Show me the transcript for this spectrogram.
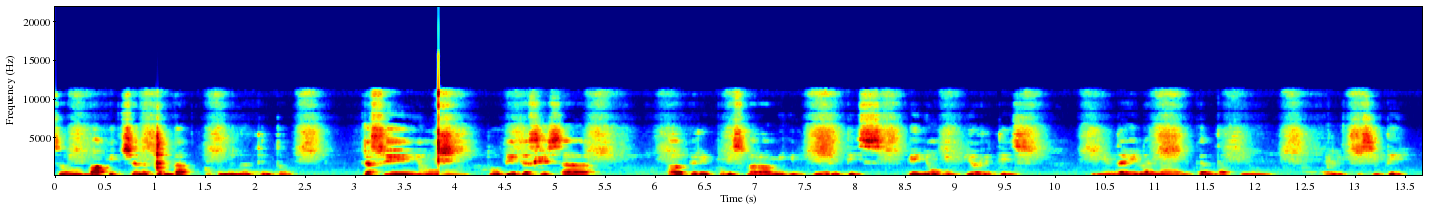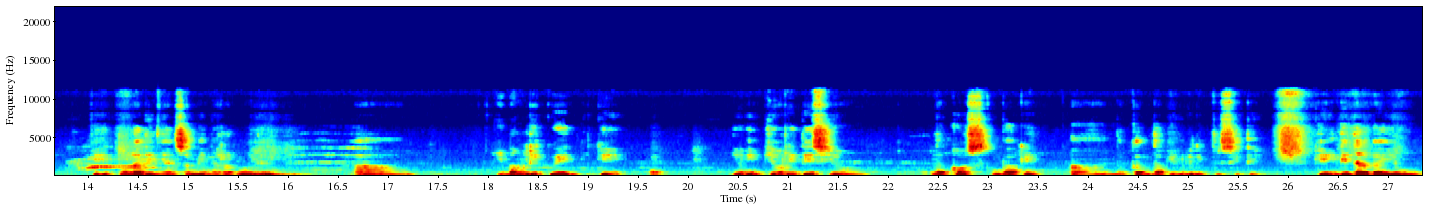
So, bakit siya nagandak? Kukunan natin to. Kasi yung tubig kasi sa uh, gripo is maraming impurities. Okay, yung impurities, yun yung dahilan na nagandak yung electricity. Okay, tulad din yan sa mineral water. Ah, ibang liquid, okay? Yung impurities yung nag-cause kung bakit uh, nag-conduct yung electricity. Okay, hindi talaga yung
